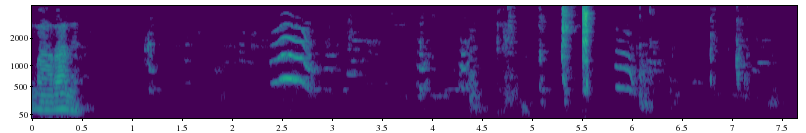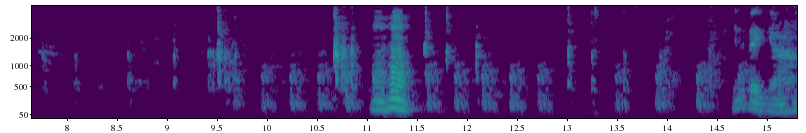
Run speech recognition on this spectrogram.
Marah deh. Uhum. Ele pegar.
